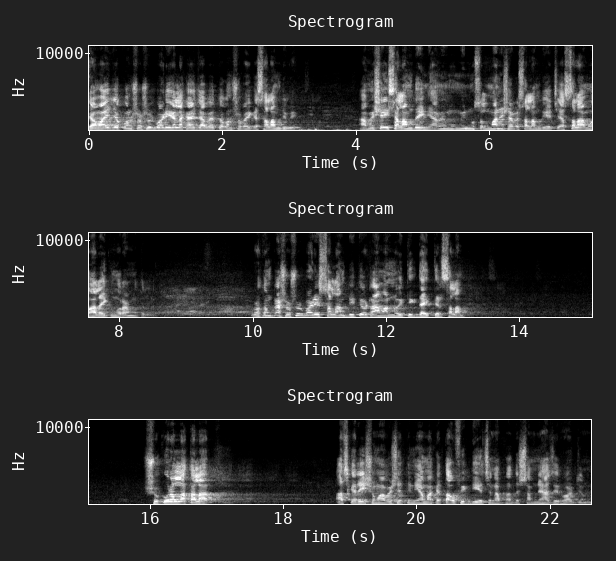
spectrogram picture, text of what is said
জামাই যখন শ্বশুরবাড়ি এলাকায় যাবে, তখন সবাইকে সালাম দিবে। আমি সেই সালাম দিইনি, আমি মুমিন মুসলমান হিসাবে সালাম দিয়েছি। আসসালামু আলাইকুম রহমতুল্লাহ। প্রথমটা শ্বশুরবাড়ির সালাম, দ্বিতীয়টা আমার নৈতিক দায়িত্বের সালাম। শুকুর আল্লাহ তালার আজকের এই সমাবেশে তিনি আমাকে তৌফিক দিয়েছেন আপনাদের সামনে হাজির হওয়ার জন্য।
